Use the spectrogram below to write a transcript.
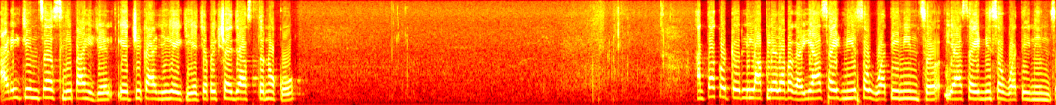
अडीच इंच असली पाहिजे याची काळजी घ्यायची याच्यापेक्षा जास्त नको. आता कटोरीला आपल्याला बघा या साईडनी सव्वा तीन इंच या साईडनी सव्वा तीन इंच.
